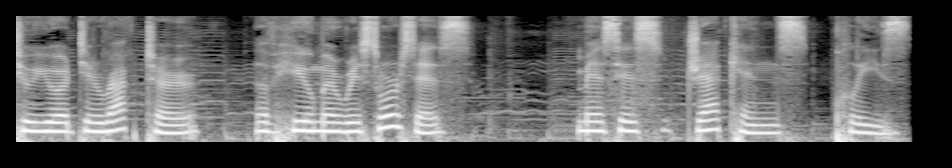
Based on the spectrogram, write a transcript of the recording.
to your Director of Human Resources, Mrs. Jenkins, please.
